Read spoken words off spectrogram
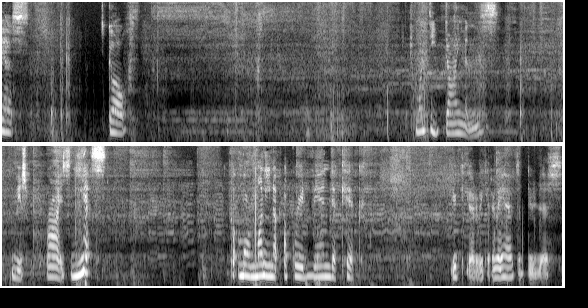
Yes. Let's go. Twenty diamonds. Be a surprise. Yes! Got more money to upgrade Vanda Kick. You gotta be kidding me. I have to do this.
